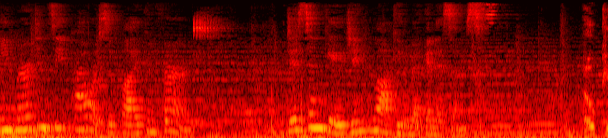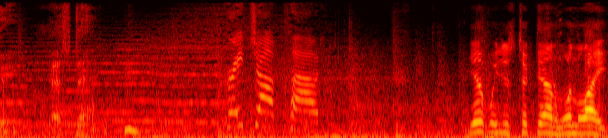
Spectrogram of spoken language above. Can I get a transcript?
Emergency power supply confirmed. Disengaging locking mechanisms. Okay, that's that. Great job, Cloud. Yep, we just took down one light.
